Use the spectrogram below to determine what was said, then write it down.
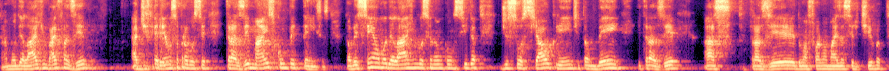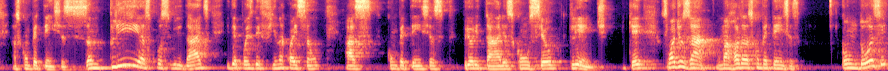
A modelagem vai fazer a diferença para você trazer mais competências. Talvez sem a modelagem você não consiga dissociar o cliente também e trazer as trazer de uma forma mais assertiva as competências. Amplie as possibilidades e depois defina quais são as competências prioritárias com o seu cliente. Ok? Você pode usar uma roda das competências com 12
